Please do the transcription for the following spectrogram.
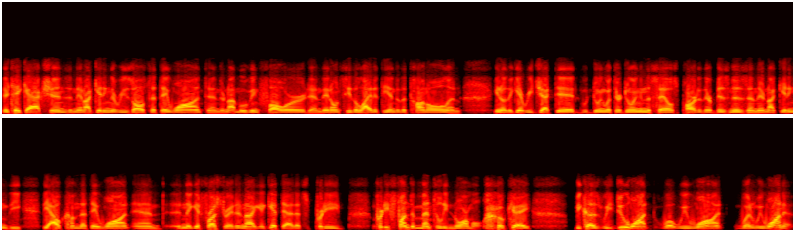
they take actions and they're not getting the results that they want and they're not moving forward and they don't see the light at the end of the tunnel and you know they get rejected doing what they're doing in the sales part of their business and they're not getting the the outcome that they want and and they get frustrated. And I get that. That's pretty pretty fundamentally normal okay? Because we do want what we want when we want it.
